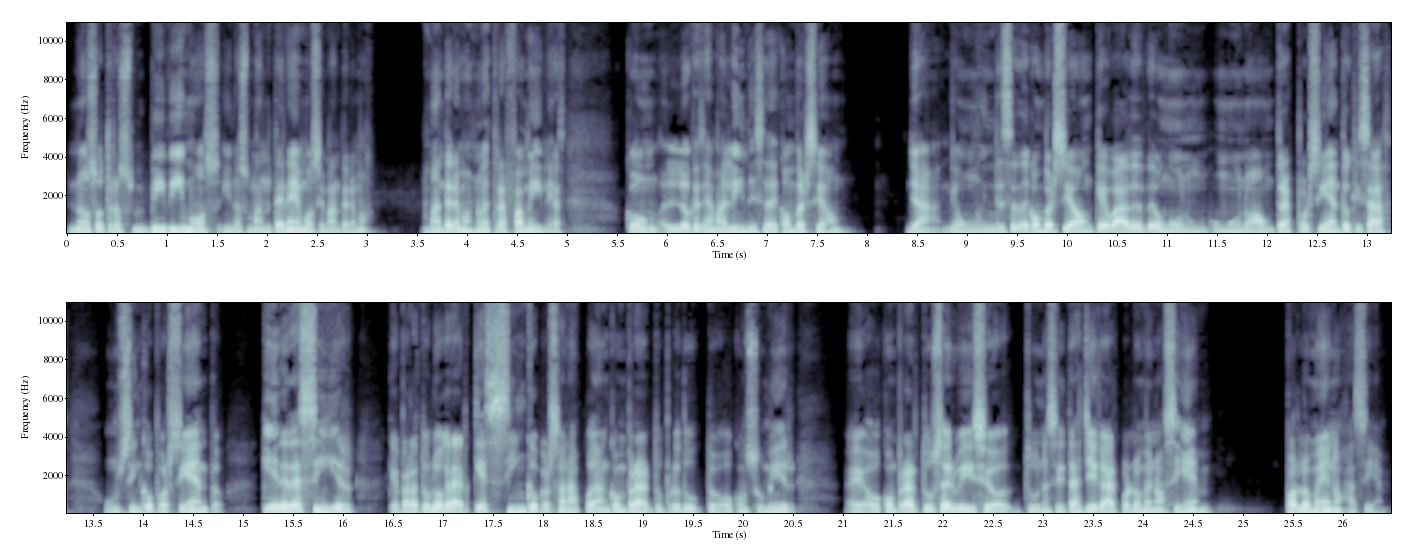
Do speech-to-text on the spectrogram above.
Nosotros vivimos y nos mantenemos y mantenemos, mantenemos nuestras familias con lo que se llama el índice de conversión. ¿Ya? Un índice de conversión que va desde un 1, a un 3%, quizás un 5%. Quiere decir que para tú lograr que 5 personas puedan comprar tu producto o consumir eh, o comprar tu servicio, tú necesitas llegar por lo menos a 100. Por lo menos a 100.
